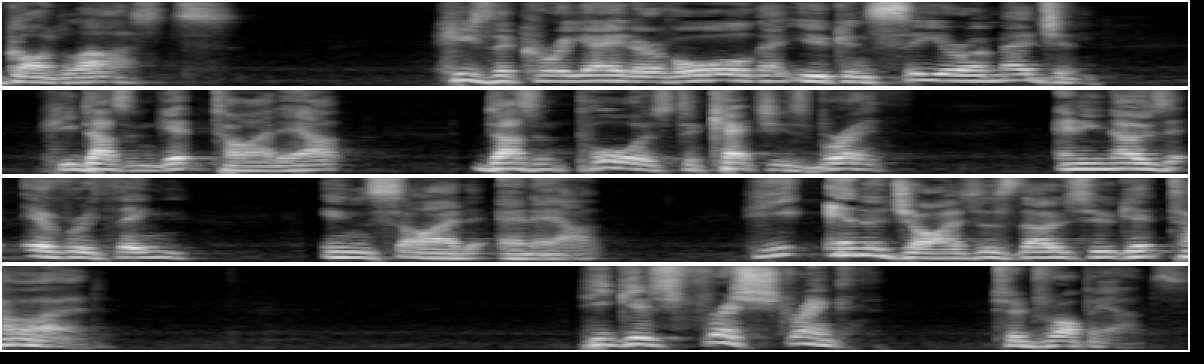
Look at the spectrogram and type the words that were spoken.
God lasts. He's the creator of all that you can see or imagine. He doesn't get tired out, doesn't pause to catch his breath, and he knows everything inside and out. He energizes those who get tired. He gives fresh strength to dropouts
